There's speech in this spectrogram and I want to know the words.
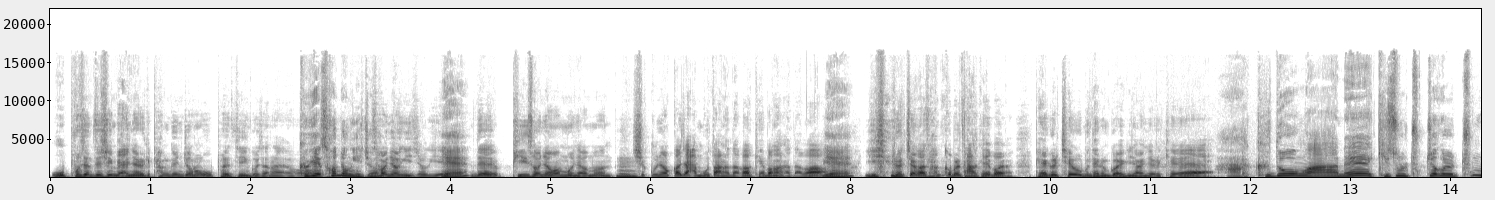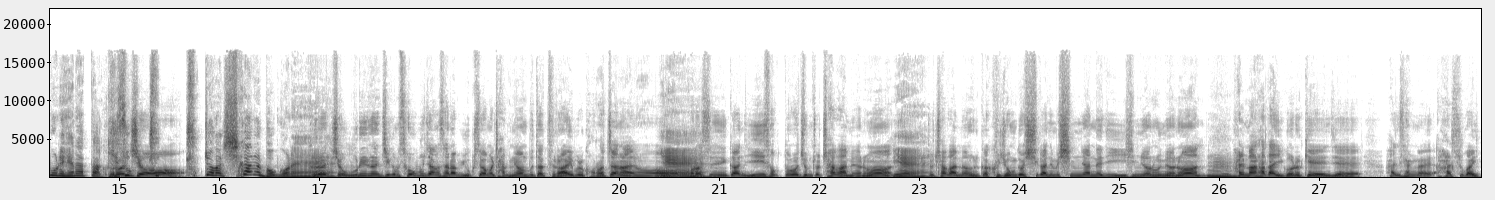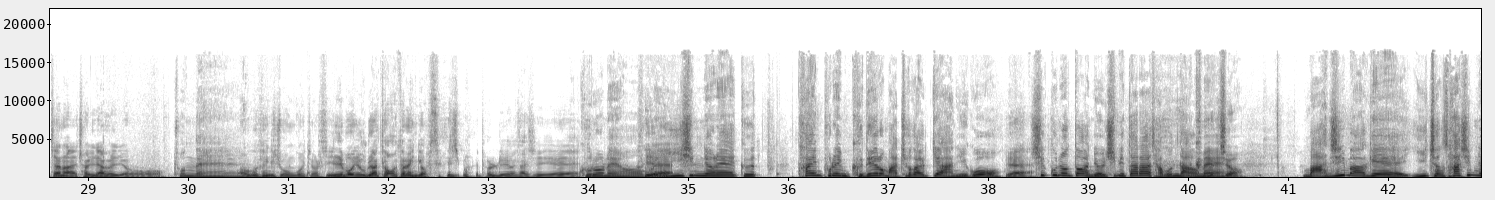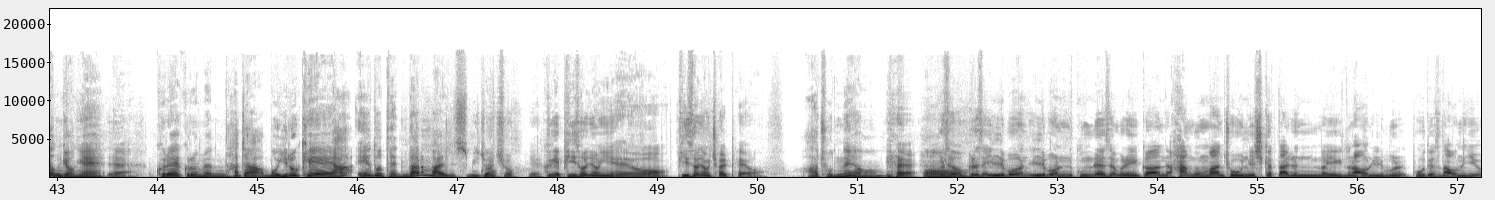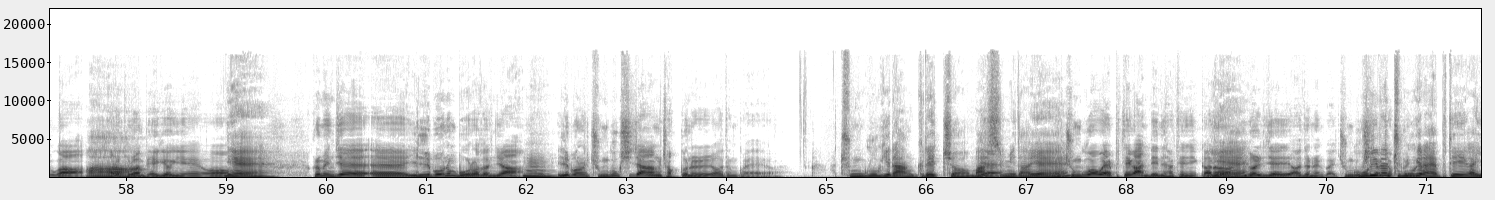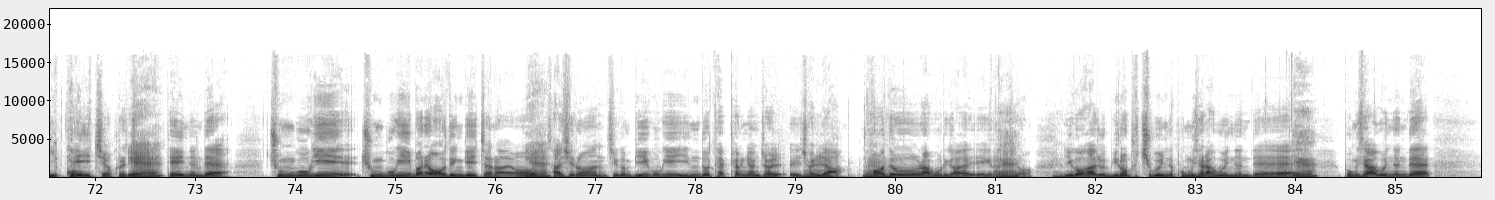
예. 5%씩 매년 이렇게 평균적으로 5%인 거잖아요. 그게 선형이죠. 선형이죠, 그게. 예. 근데 비선형은 뭐냐면 음. 19년까지 아무것도 안 하다가 개방 안 하다가 예. 20년째 가서 한꺼번에 다 개발 100을 채우면 되는 거예요, 그냥 이렇게. 아, 그동안에 기술 축적을 충분히 해놨다. 그렇죠. 기술 축, 축적할 시간을 번 거네. 그렇죠. 우리는 지금 소부장 산업 육성을 작년부터 드라이브를 걸었잖아요. 예. 걸었으니까 이 속도로 좀 쫓아가면은 예. 쫓아가면 그러니까 그 정도 시간이면 10년 내지 20년 후면은 음. 할만하다 이거 이렇게 이제 할 생각 할 수가 있잖아요. 전략을요. 좋네. 어, 그거 굉장히 좋은 거죠. 그래서 일본이 우리한테 얻어낸 게 없어요. 이번에 별로예요, 사실. 그러네요. 예. 그 20년의 그 time frame 그대로 맞춰갈 게 아니고 예. 19년 동안 열심히 따라잡은 다음에 그렇죠. 마지막에 2040년 경에 예. 그래 그러면 하자 뭐 이렇게 하- 해도 된다는 말씀이죠. 그렇죠. 예. 그게 비선형이에요. 비선형 철폐요. 아 좋네요. 예. 어. 그래서 그래서 일본 일본 국내에서 그러니까 한국만 좋은 일 시켰다 이런 뭐 얘기도 나오는 일본 보도에서 나오는 이유가 아. 바로 그런 배경이에요. 예. 그러면 이제 에, 일본은 뭘 얻었냐? 음. 일본은 중국 시장 접근을 얻은 거예요. 중국이랑 그랬죠. 맞습니다. 예. 네, 중국하고 FTA가 안 돼 있는 상태니까 는 예. 이걸 이제 얻어낸 거예요. 중국 우리는. 중국이랑 FTA가 있고 돼 있죠. 그렇죠. 예. 돼 있는데 중국이 중국이 이번에 얻은 게 있잖아요. 예. 사실은 지금 미국이 인도 태평양 절, 전략 음. 쿼드라고 우리가 얘기를 예. 하죠. 이거 가지고 밀어붙이고 있는데 봉쇄를 하고 있는데 예. 봉쇄하고 있는데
